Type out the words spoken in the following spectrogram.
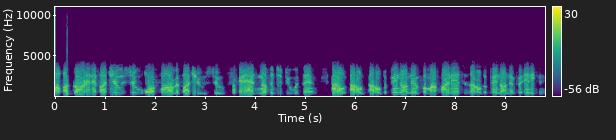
a, a garden if I choose to, or a farm if I choose to, and it has nothing to do with them. I don't. I don't. I don't depend on them for my finances. I don't depend on them for anything.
